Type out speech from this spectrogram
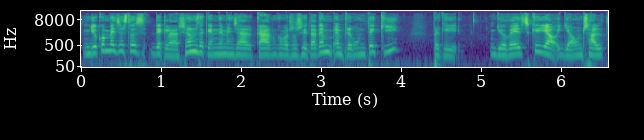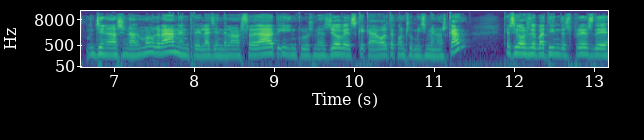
jo quan veig aquestes declaracions de que hem de menjar carn com a societat em, em pregunto qui, perquè jo veig que hi ha, hi ha un salt generacional molt gran entre la gent de la nostra edat i inclús més joves que cada volta consumeix menys carn, que si vols debatint després de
